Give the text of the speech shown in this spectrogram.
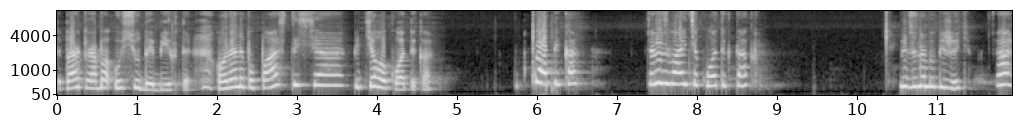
Тепер треба ось сюди бігти. Головне не попастися під цього котика. Котика. Це називається котик, так. Він за нами біжить. А!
